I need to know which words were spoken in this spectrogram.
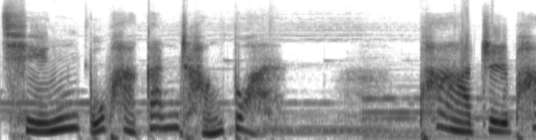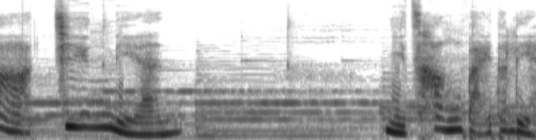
情不怕肝肠断，怕只怕经年。你苍白的脸，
